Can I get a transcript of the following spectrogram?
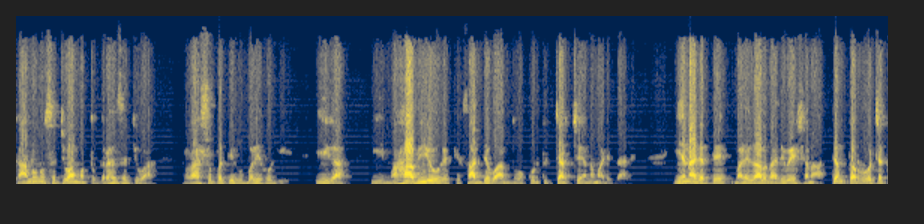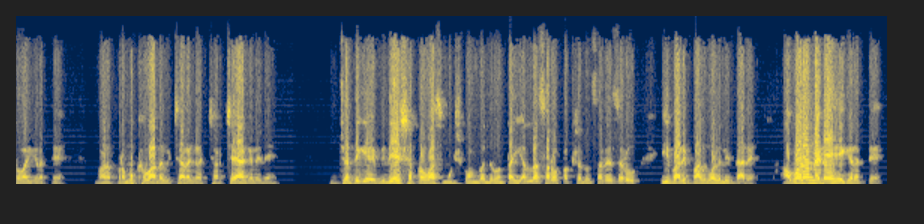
ಕಾನೂನು ಸಚಿವ ಮತ್ತು ಗೃಹ ಸಚಿವ ರಾಷ್ಟ್ರಪತಿ ಹುಬ್ಬಳ್ಳಿ ಹೋಗಿ ಈಗ ಈ ಮಹಾಭಿಯೋಗಕ್ಕೆ ಸಾಧ್ಯವಾ ಅನ್ನುವ ಕುರಿತು ಚರ್ಚೆಯನ್ನು ಮಾಡಿದ್ದಾರೆ. ಏನಾಗತ್ತೆ? ಮಳೆಗಾಲದ ಅಧಿವೇಶನ ಅತ್ಯಂತ ರೋಚಕವಾಗಿರುತ್ತೆ. ಬಹಳ ಪ್ರಮುಖವಾದ ವಿಚಾರಗಳ ಚರ್ಚೆ ಆಗಲಿದೆ ಜೊತೆಗೆ ವಿದೇಶ ಪ್ರವಾಸ ಮುಗಿಸ್ಕೊಂಡು ಬಂದಿರುವಂತಹ ಎಲ್ಲ ಸರ್ವಪಕ್ಷದ ಸದಸ್ಯರು ಈ ಬಾರಿ ಪಾಲ್ಗೊಳ್ಳಲಿದ್ದಾರೆ. ಅವರ ನಡೆ ಹೇಗಿರುತ್ತೆ?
